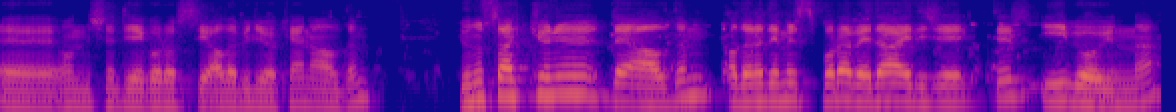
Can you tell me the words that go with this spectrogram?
Ee, onun için Diego Rossi'yi alabiliyorken aldım. Yunus Akgün'ü de aldım. Adana Demirspor'a veda edecektir. İyi bir oyunla.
